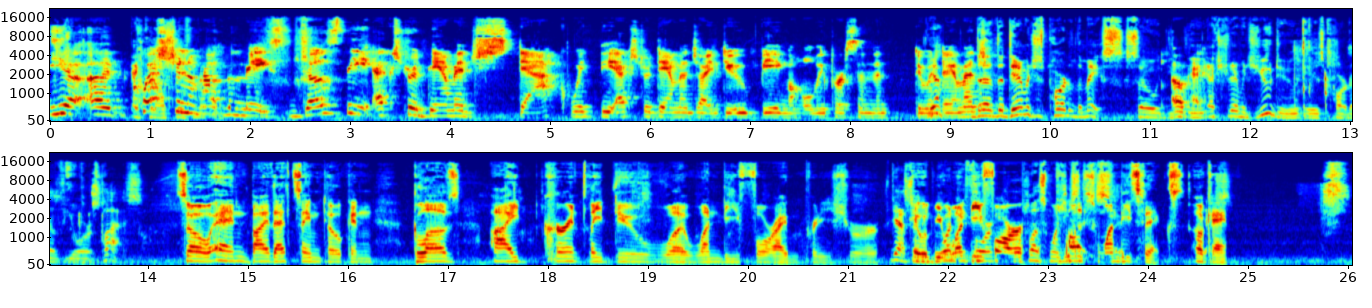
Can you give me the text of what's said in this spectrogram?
Yeah, a question about the mace. Does the extra damage stack with the extra damage I do being a holy person and doing Yeah, damage? The, the damage is part of the mace, so the, Okay. the extra damage you do is part of your class. So, and by that same token, gloves I currently do uh, one d four. I'm pretty sure. Yeah, so it it'd be be one d 1d4 plus 1d6. plus one d six. Okay. Yes.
